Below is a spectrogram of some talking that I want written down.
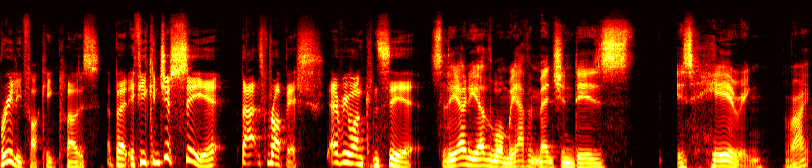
really fucking close. But if you can just see it, that's rubbish. Everyone can see it. So the only other one we haven't mentioned is is hearing, right?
